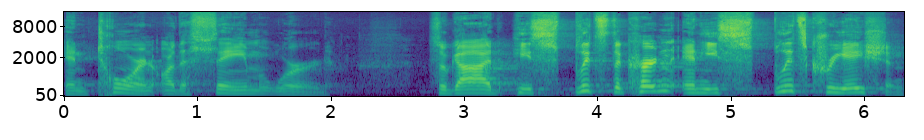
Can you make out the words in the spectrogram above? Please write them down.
and torn are the same word. So God, He splits the curtain and He splits creation.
